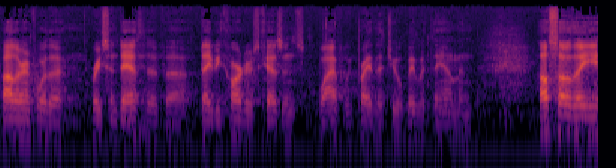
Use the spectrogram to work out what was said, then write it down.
Father, and for the recent death of uh, Davy Carter's cousin's wife. We pray that you'll be with them. And also the,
